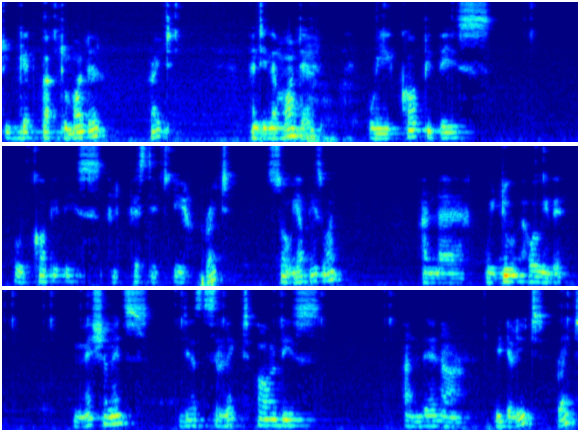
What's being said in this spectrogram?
to get back to model right? And in the model we copy this we copy this and paste it here right? So we have this one and uh, we do away with the measurements just select all these and then uh, we delete right?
